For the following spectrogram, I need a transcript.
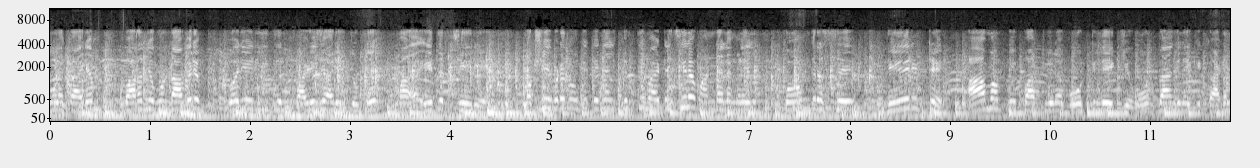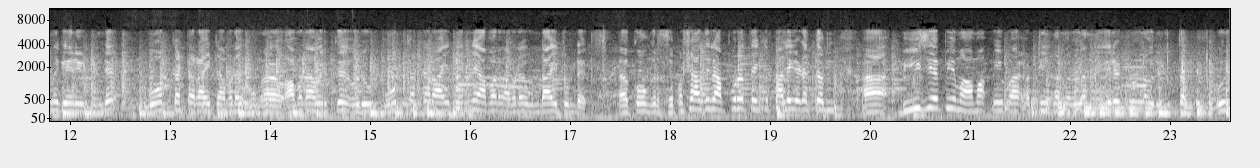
എന്നുള്ള കാര്യം പറഞ്ഞുകൊണ്ട് അവരും വലിയ രീതിയിൽ പഴിചാരിയിട്ടുണ്ട് എതിർച്ചേരിയെ പക്ഷേ ഇവിടെ നോക്കിക്കഴിഞ്ഞാൽ കൃത്യമായിട്ട് ചില മണ്ഡലങ്ങളിൽ കോൺഗ്രസ് നേരിട്ട് ആം ആദ്മി പാർട്ടിയുടെ വോട്ടിലേക്ക് വോട്ട് ബാങ്കിലേക്ക് കടന്നു കയറിയിട്ടുണ്ട്. വോട്ട് കട്ടറായിട്ട് അവിടെ അവിടെ അവർക്ക് ഒരു വോട്ട് കട്ടറായി തന്നെ അവർ അവിടെ ഉണ്ടായിട്ടുണ്ട് കോൺഗ്രസ്. പക്ഷെ അതിലപ്പുറത്തേക്ക് പലയിടത്തും ബി ജെ പിയും ആം ആദ്മി പാർട്ടിയും തമ്മിലുള്ള നേരിട്ടുള്ള ഒരു യുദ്ധം ഒരു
